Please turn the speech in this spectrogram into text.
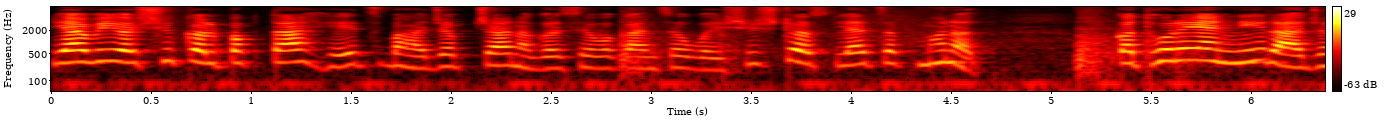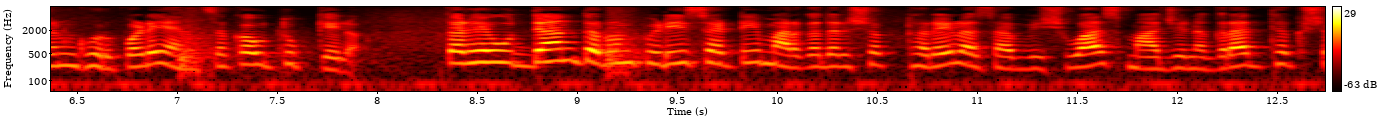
यावेळी अशी कल्पकता हेच भाजपच्या नगरसेवकांचं वैशिष्ट्य असल्याचं म्हणत कथोरे यांनी राजन घोरपडे यांचं कौतुक केलं. तर हे उद्यान तरुण पिढीसाठी मार्गदर्शक ठरेल असा विश्वास माजी नगराध्यक्ष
